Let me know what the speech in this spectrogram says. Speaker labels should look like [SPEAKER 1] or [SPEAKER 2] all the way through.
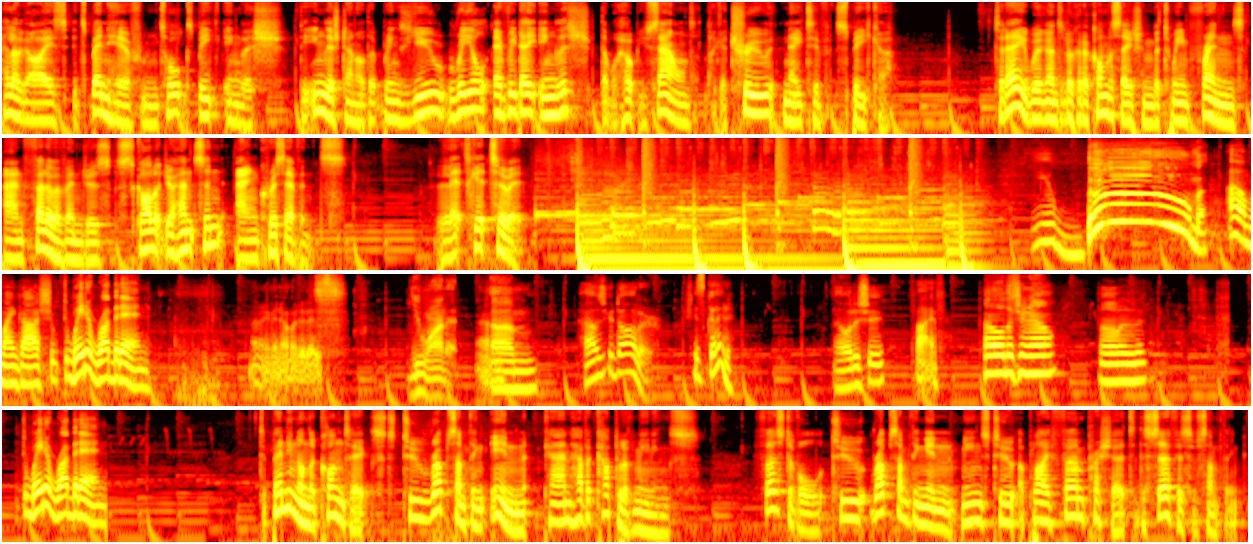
[SPEAKER 1] Hello guys, it's Ben here from Talk Speak English, the English channel that brings you real everyday English that will help you sound like a true native speaker. Today we're going to look at a conversation between friends and fellow Avengers Scarlett Johansson and Chris Evans. Let's get to it.
[SPEAKER 2] You boom!
[SPEAKER 3] Oh my gosh, way to rub it in. I don't even know what it is.
[SPEAKER 2] You want it. Um, how's your daughter?
[SPEAKER 3] She's good.
[SPEAKER 2] How old is she?
[SPEAKER 3] Five. How old is she now?
[SPEAKER 2] How old is she?
[SPEAKER 3] Way to rub it in.
[SPEAKER 1] Depending on the context, to rub something in can have a couple of meanings. First of all, to rub something in means to apply firm pressure to the surface of something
